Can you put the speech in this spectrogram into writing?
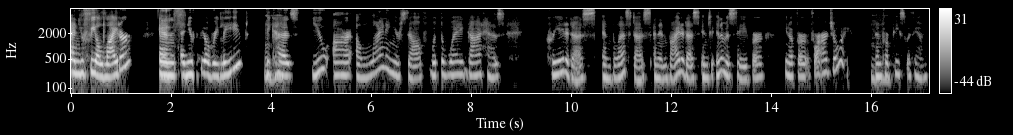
and you feel lighter and Yes. and you feel relieved Mhm, because you are aligning yourself with the way God has created us and blessed us and invited us into intimacy for you know for for our joy and for mhm. peace with him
